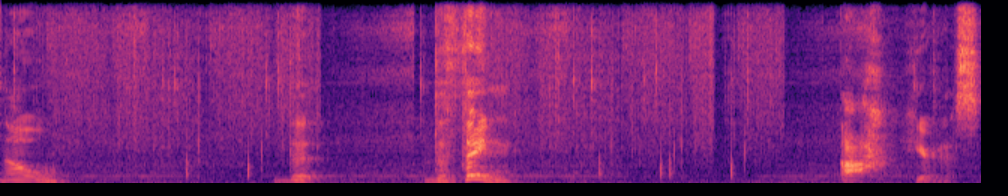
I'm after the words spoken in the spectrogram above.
No. The the thing. Ah, here it is.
